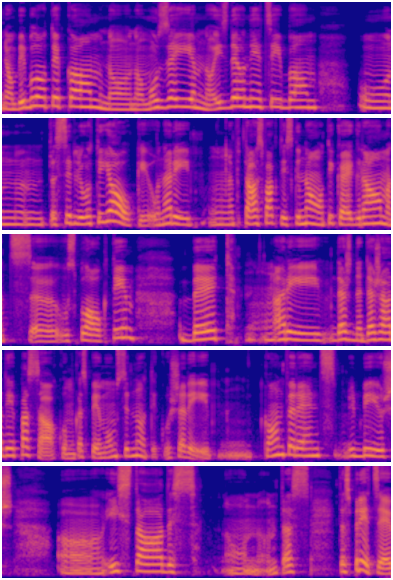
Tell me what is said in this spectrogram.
no bibliotekām, no, no muzejiem, no izdevniecībām. Un tas ir ļoti jauki. Un arī mm, tās faktiski nav tikai grāmatas eh, uz plauktiem, bet arī dažne dažādie pasākumi, kas pie mums ir notikuši. Arī mm, konferences ir bijušas, izstādes, Un, un tas, tas priecē.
